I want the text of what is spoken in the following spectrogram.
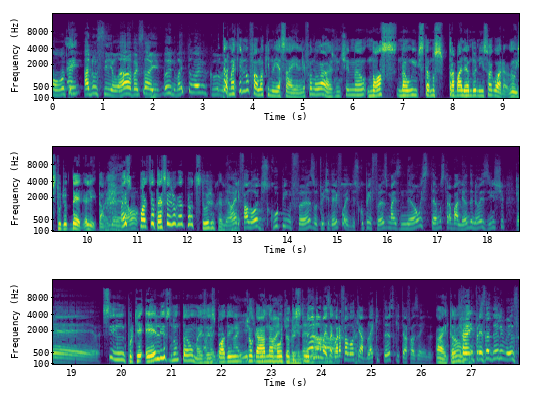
ontem anunciam, ah, vai sair. Mano, vai tomar no cu. Então, velho. mas é que ele não falou que não ia sair, né? Ele falou, ah, a gente não. Nós não estamos trabalhando nisso agora. O estúdio dele ali, tá? Mas pode até ser jogado pra outro estúdio, cara. Não, ele falou, desculpem fãs, o tweet dele foi, desculpem fãs, mas não estamos trabalhando e não existe. É... Sim, porque eles não estão, mas Ah, eles mas podem jogar na mão de outro também, né? estúdio. Não, não, mas Ah. agora falou que é a Black Tusk que tá fazendo. Ah, então. É a empresa dele mesmo.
